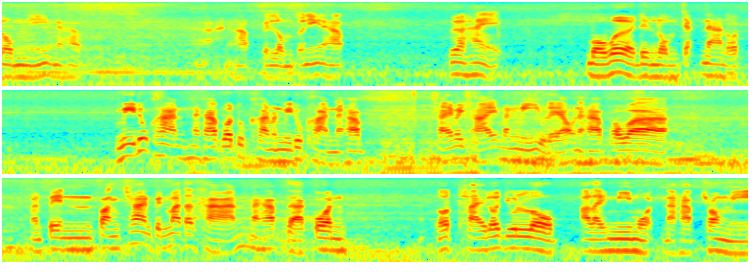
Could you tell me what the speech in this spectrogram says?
ลมนี้นะครับนะครับ เป็นลมตัวนี้นะครับ เพื่อให้โบเวอร์ดึงลมจากหน้ารถ มีทุกคันนะครับรถทุกคันมันมีทุกคันนะครับ ใช้ไม่ใช้มันมีอยู่แล้วนะครับ เพราะว่า มันเป็นฟังก์ชันเป็นมาตรฐานนะครับสากลรถไทยรถยุโรปอะไรมีหมดนะครับ ช่องนี้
